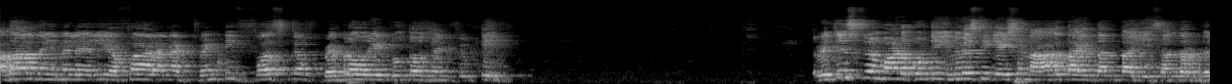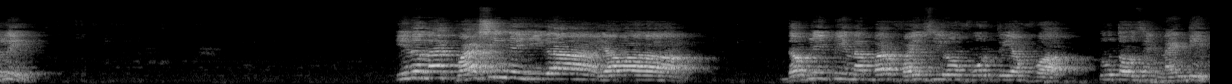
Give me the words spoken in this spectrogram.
ಆಧಾರದ ಹಿನ್ನೆಲೆಯಲ್ಲಿ ಎಫ್ಐಆರ್ ಅನ್ನ twenty first of February two thousand fifteen register ಮಾಡಿಕೊಂಡು ಇನ್ವೆಸ್ಟಿಗೇಷನ್ ಆಗ್ತಾ ಇದ್ದಂತ ಈ ಸಂದರ್ಭದಲ್ಲಿ ಇದನ್ನ ಕ್ವಾಶಿಂಗ್ ಈಗ ಯಾವ W P number five zero four three of two thousand nineteen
